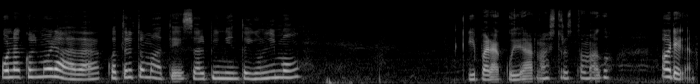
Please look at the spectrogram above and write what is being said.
una col morada, cuatro tomates, sal, pimienta y un limón y para cuidar nuestro estómago, orégano.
